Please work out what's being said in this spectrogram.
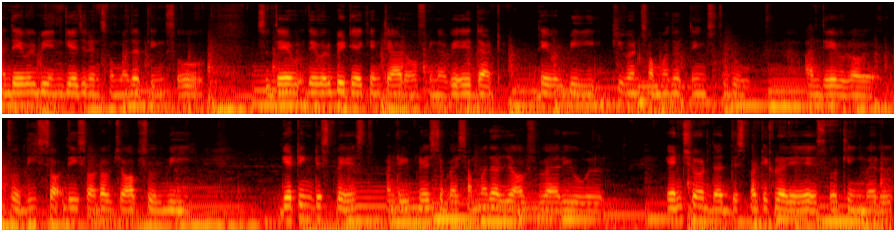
and they will be engaged in some other thing. So so they, they will be taken care of in a way that they will be given some other things to do. And they will so these sort these sort of jobs will be getting displaced and replaced by some other jobs where you will ensure that this particular area is working well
